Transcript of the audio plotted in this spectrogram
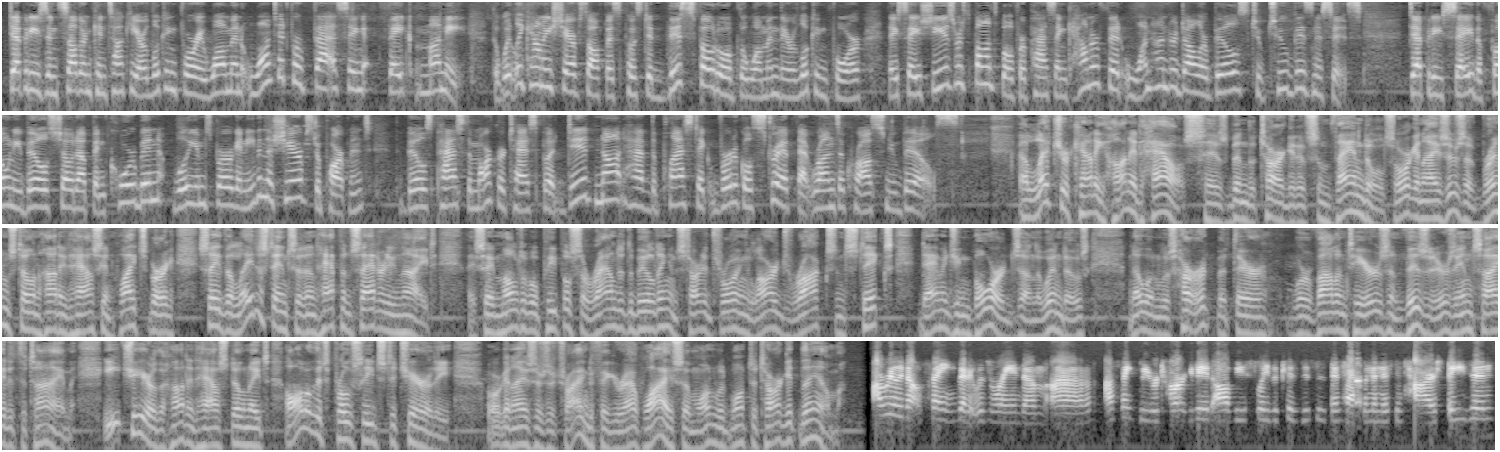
Deputies in southern Kentucky are looking for a woman wanted for passing fake money. The Whitley County Sheriff's Office posted this photo of the woman they're looking for. They say she is responsible for passing counterfeit $100 bills to two businesses. Deputies say the phony bills showed up in Corbin, Williamsburg, and even the Sheriff's Department. The bills passed the marker test but did not have the plastic vertical strip that runs across new bills. A Letcher County haunted house has been the target of some vandals. Organizers of Brimstone Haunted House in Whitesburg say the latest incident happened Saturday night. They say multiple people surrounded the building and started throwing large rocks and sticks, damaging boards on the windows. No one was hurt, but there were volunteers and visitors inside at the time. Each year, the haunted house donates all of its proceeds to charity. Organizers are trying to figure out why someone would want to target them. I really don't think that it was random. Uh, I think we were targeted, obviously, because this has been happening this entire season,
